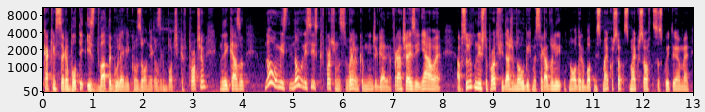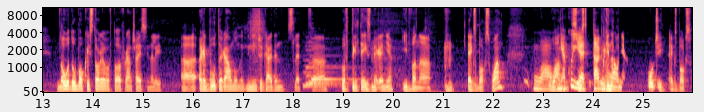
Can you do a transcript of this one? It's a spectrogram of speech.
как им се работи и с двата големи конзолни разработчика. Впрочем, нали, казват, много, ми, много не си иска, впрочем, да се върнем към Ninja Gaiden франчайза и нямаме абсолютно нищо против и даже много бихме се радвали отново да работим с Microsoft, с, Microsoft, с които имаме много дълбока история в този франчайз и нали, uh, ребута реално на Ninja Gaiden след uh, в трите измерения идва на Xbox One. Вау, One, някой е тагнал. Оригиналния. OG Xbox.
